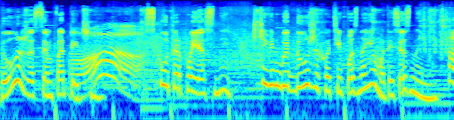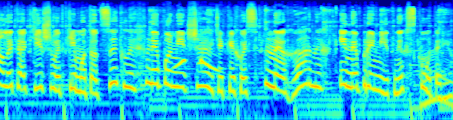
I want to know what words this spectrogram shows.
дуже симпатична. Скутер пояснив, що він би дуже хотів познайомитися з ними, але такі швидкі мотоцикли не помічають якихось негарних і непримітних скутерів.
